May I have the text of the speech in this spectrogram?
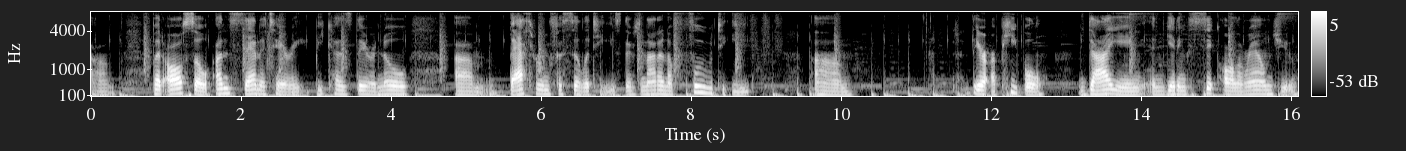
um, but also unsanitary because there are no um, bathroom facilities, there's not enough food to eat. Um, there are people dying and getting sick all around you.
